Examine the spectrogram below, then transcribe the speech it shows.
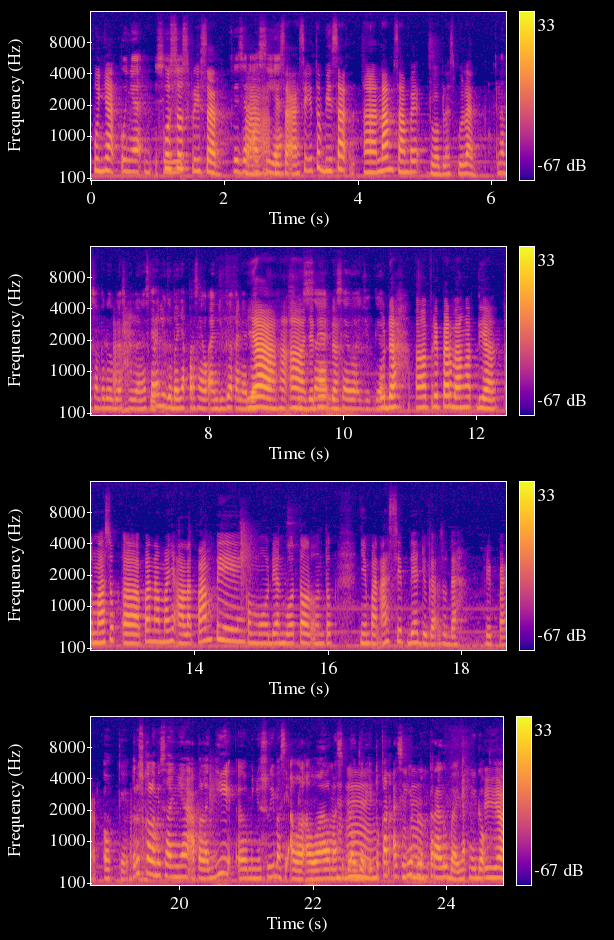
punya punya si khusus freezer. freezer Nah, ASI ya? Freezer ASI itu bisa eh, 6 sampai 12 bulan. 6 sampai 12 bulan. Nah, Sekarang juga banyak persewaan juga kan ya? Ya, ha-ha, Bisa jadi udah disewa juga. udah eh, prepare banget dia, termasuk eh, apa namanya alat pumping, kemudian botol untuk nyimpan asip dia juga sudah prepare. Oke. Terus kalau misalnya apalagi eh, menyusui masih awal-awal, masih belajar itu kan asinya belum terlalu banyak nih, Dok. Iya,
